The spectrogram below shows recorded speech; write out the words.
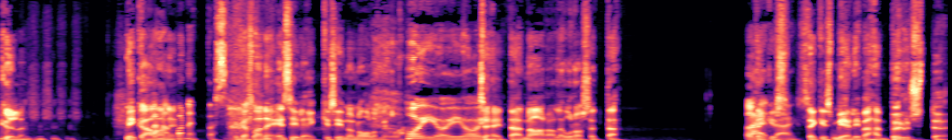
Kyllä. Vähän Minkälainen, panettas. minkälainen esileikki siinä on Olmilla? Oi, oi, oi. Se heittää naaralle uros, että tekisi Lähetäänkö? tekis mieli vähän pyrstöä.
